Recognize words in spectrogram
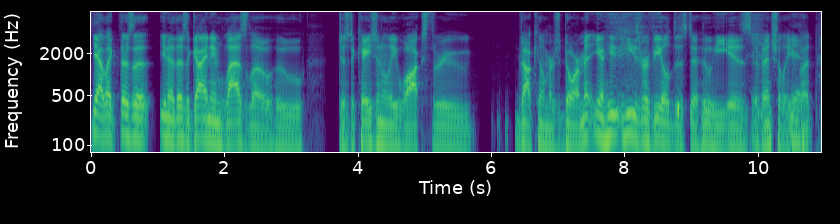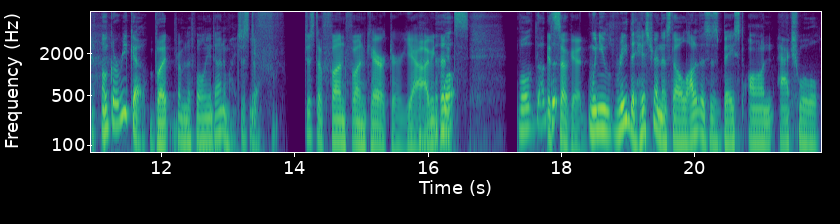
Yeah, like there's a you know there's a guy named Laszlo who just occasionally walks through Val Kilmer's dorm. You know, he he's revealed as to who he is eventually, Yeah. but Uncle Rico but from Napoleon Dynamite. just yeah. a f- just a fun fun character. Yeah, I mean Well, it's well, the- it's so good. when you read the history on this, though, a lot of this is based on actual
